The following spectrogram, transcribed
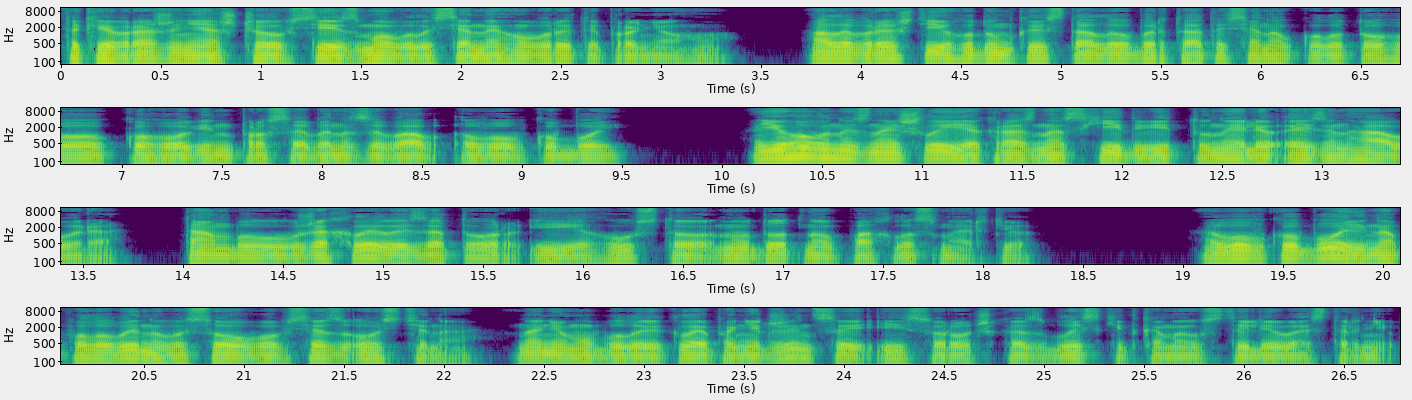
Таке враження, що всі змовилися не говорити про нього, але врешті його думки стали обертатися навколо того, кого він про себе називав Вовкобой. Його вони знайшли якраз на схід від тунелю Ейзенгауера. Там був жахливий затор і густо, нудотно пахло смертю. Вовкобой наполовину висовувався з Остіна, на ньому були клепані джинси і сорочка з блискітками у стилі вестернів.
